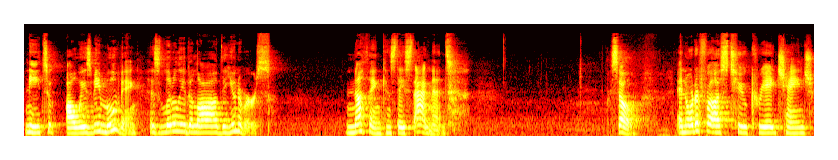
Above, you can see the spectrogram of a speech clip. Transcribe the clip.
need to always be moving. It's literally the law of the universe. Nothing can stay stagnant. So, in order for us to create change,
